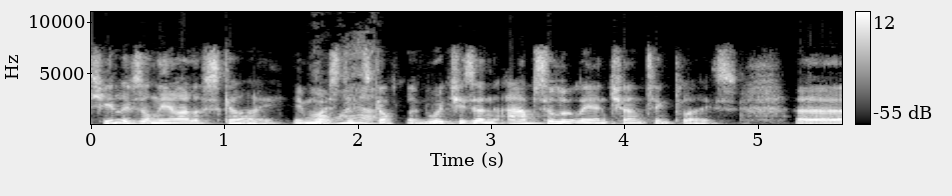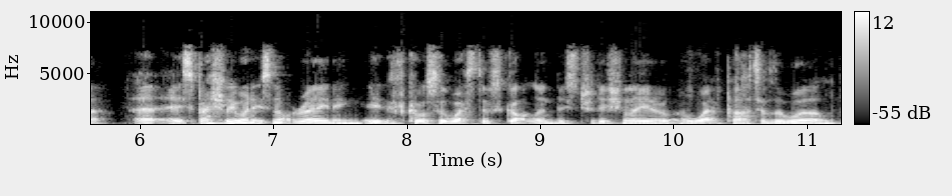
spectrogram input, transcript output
she lives on the Isle of Skye in Oh, Western wow. Scotland, which is an absolutely enchanting place, uh, uh, especially when it's not raining. It, of course, the west of Scotland is traditionally a, a wet part of the world,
